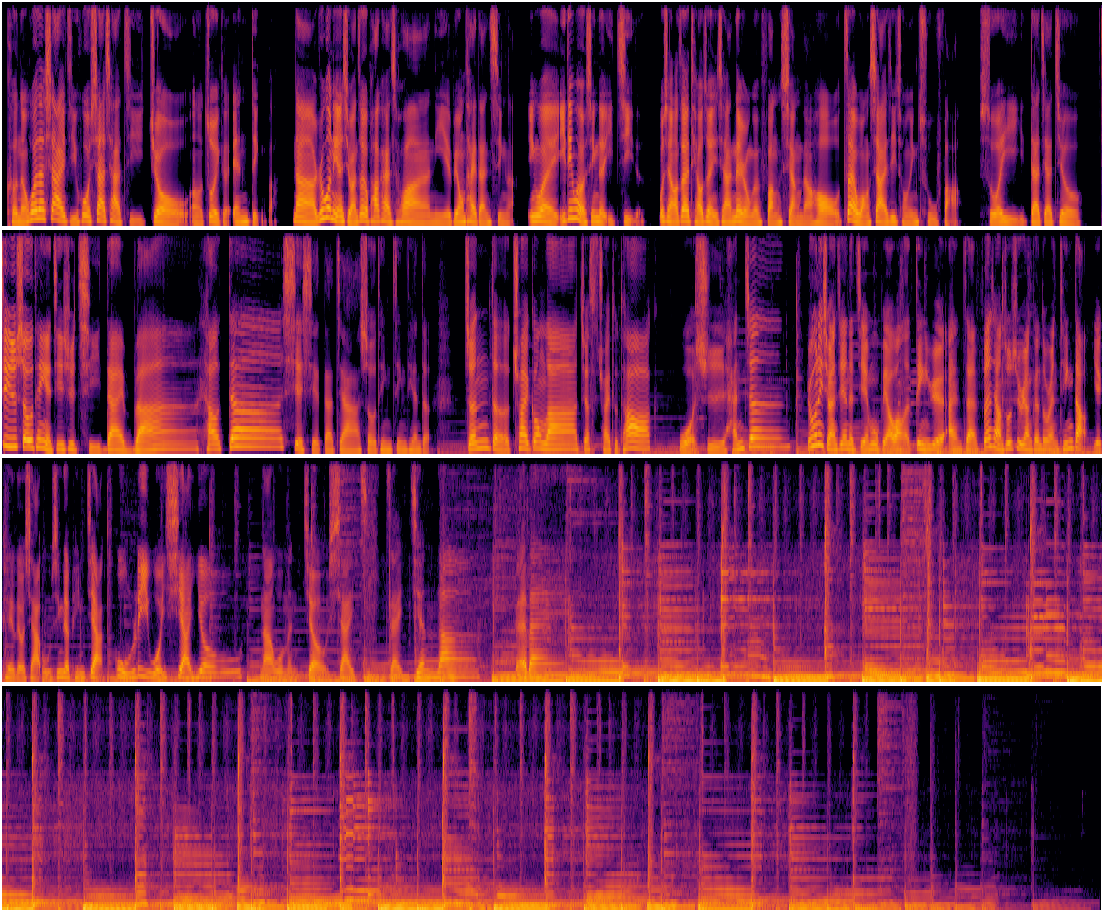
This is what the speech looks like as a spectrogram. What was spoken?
可能会在下一集或下下集就呃做一个 ending 吧。那如果你很喜欢这个 podcast 的话，你也不用太担心啦，因为一定会有新的一季的。我想要再调整一下内容跟方向，然后再往下一季重新出发，所以大家就继续收听，也继续期待吧。好的，谢谢大家收听今天的真的 try 共啦，Just try to talk。我是韩真。如果你喜欢今天的节目，不要忘了订阅、按赞、分享出去，让更多人听到，也可以留下五星的评价，鼓励我一下哟。那我们就下一集再见啦，拜拜。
